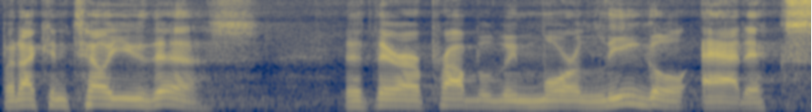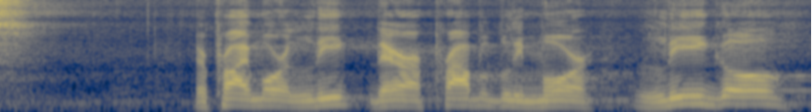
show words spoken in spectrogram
But I can tell you this that there are probably more legal addicts. There are probably more, le- there are probably more legal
